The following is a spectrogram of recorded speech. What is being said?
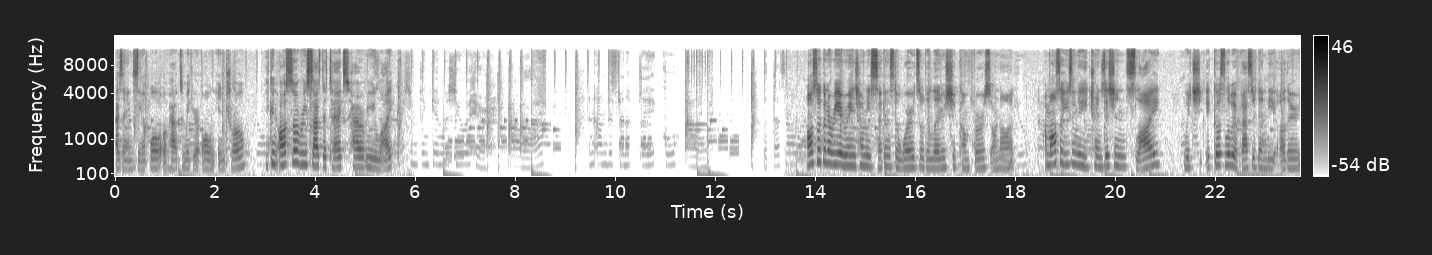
as an example of how to make your own intro. You can also resize the text however you like. Also gonna rearrange how many seconds the words or the letters should come first or not. I'm also using the transition slide, which it goes a little bit faster than the other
